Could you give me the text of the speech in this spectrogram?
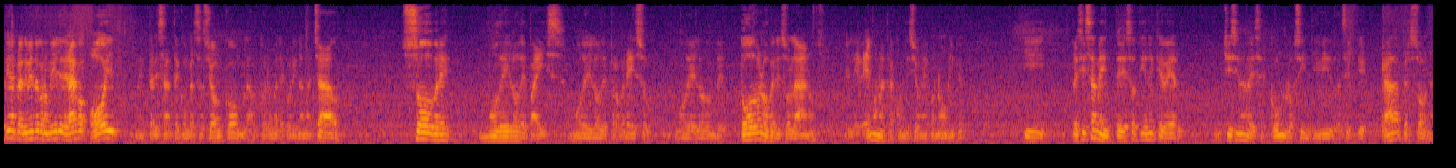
Tiene emprendimiento, economía y liderazgo. Hoy, una interesante conversación con la doctora María Corina Machado sobre modelo de país, modelo de progreso, modelo donde todos los venezolanos elevemos nuestra condición económica y precisamente eso tiene que ver muchísimas veces con los individuos, es decir, que cada persona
